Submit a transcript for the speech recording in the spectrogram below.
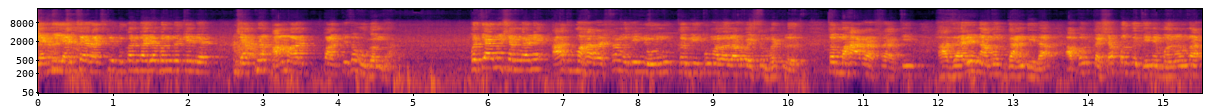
यांनी यांच्या राजकीय दुकानदाऱ्या बंद केल्या. त्यातनं आम आर पार्टीचा उगम झाला. पण त्या अनुषंगाने आज महाराष्ट्रामध्ये निवडणूक कवी तुम्हाला लढवायचं म्हटलं तर महाराष्ट्रातील हजारे नामक गांधीला आपण कशा पद्धतीने मनवणार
